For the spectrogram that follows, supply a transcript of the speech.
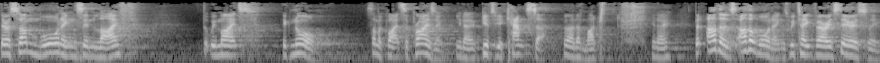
There are some warnings in life that we might ignore. Some are quite surprising. You know, gives you cancer. Oh, never mind. You know, but others, other warnings we take very seriously.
